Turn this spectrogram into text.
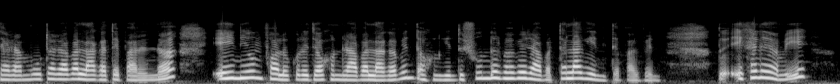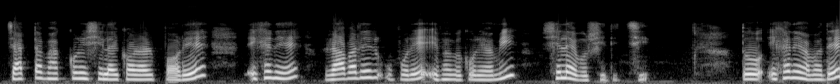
যারা মোটা রাবার লাগাতে পারেন না, এই নিয়ম ফলো করে যখন রাবার লাগাবেন তখন কিন্তু সুন্দরভাবে রাবারটা লাগিয়ে নিতে পারবেন। তো এখানে আমি চারটা ভাগ করে সেলাই করার পরে এখানে রাবারের উপরে এভাবে করে আমি সেলাই বসিয়ে দিচ্ছি। তো এখানে আমাদের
